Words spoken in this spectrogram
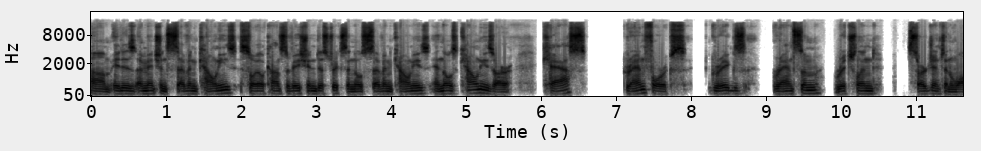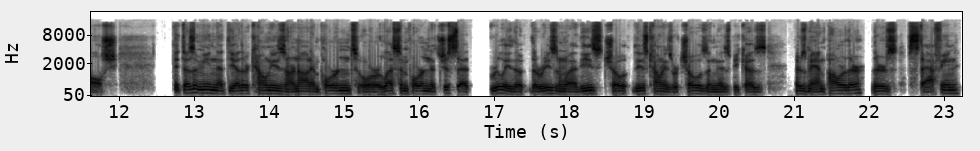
um, it is, I mentioned seven counties, soil conservation districts in those seven counties, and those counties are Cass, Grand Forks, Griggs, Ransom, Richland, Sargent, and Walsh. It doesn't mean that the other counties are not important or less important. It's just that really the, the reason why these cho- these counties were chosen is because there's manpower there, there's staffing,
